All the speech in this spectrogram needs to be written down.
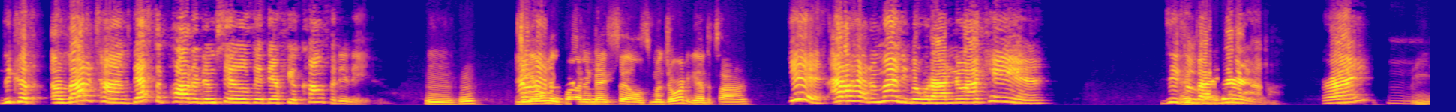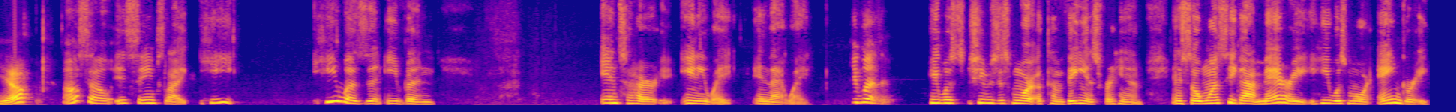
Because a lot of times that's the part of themselves that they feel confident in. hmm The only part of money. they majority of the time. Yes, I don't have the money, but what I know I can dig somebody down. Right? Mhm. Yep. Also, it seems like he he wasn't even into her anyway in that way. He wasn't. He was she was just more a convenience for him. And so once he got married, he was more angry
